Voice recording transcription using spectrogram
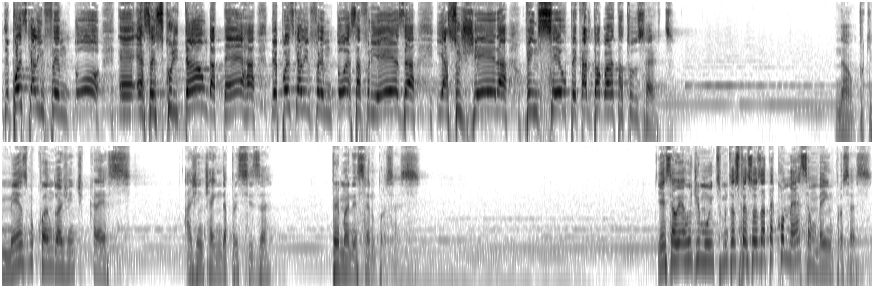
depois que ela enfrentou é, essa escuridão da terra, depois que ela enfrentou essa frieza e a sujeira, venceu o pecado, então agora está tudo certo. Não, porque mesmo quando a gente cresce, a gente ainda precisa permanecer no processo. E esse é o erro de muitos. Muitas pessoas até começam bem o processo,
